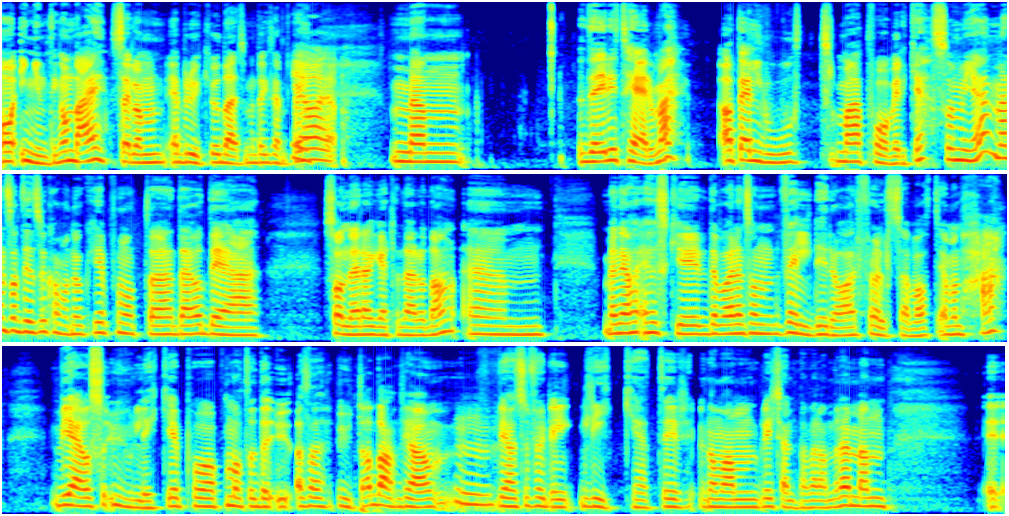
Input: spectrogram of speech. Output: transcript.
og ingenting om deg. Selv om jeg bruker jo deg som et eksempel. Ja, ja. Men det irriterer meg at jeg lot meg påvirke så mye. Men samtidig så kan man jo ikke på en måte Det er jo det sånn jeg reagerte der og da. Um, men jeg, jeg husker det var en sånn veldig rar følelse av at ja, men hæ? Vi er jo så ulike på, på en måte det, altså, utad. da Vi har, vi har selvfølgelig likheter når man blir kjent med hverandre, men eh,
